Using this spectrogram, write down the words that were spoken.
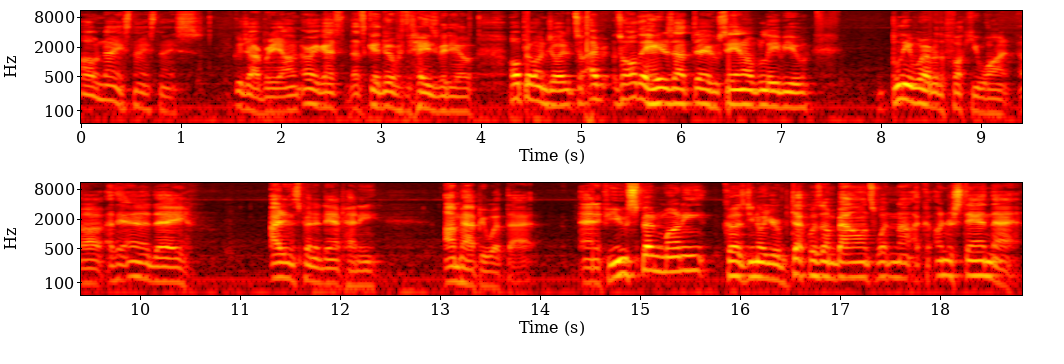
Oh, nice, nice, nice. Good job, Brady Allen. All right, guys, that's gonna do it for today's video. Hope you all enjoyed it. So, so all the haters out there who say I don't believe you, believe whatever the fuck you want. Uh, at the end of the day, I didn't spend a damn penny. I'm happy with that And if you spend money because you know your deck was unbalanced, whatnot, I can understand that.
